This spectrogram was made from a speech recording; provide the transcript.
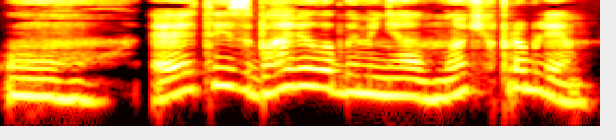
О, это избавило бы меня от многих проблем.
